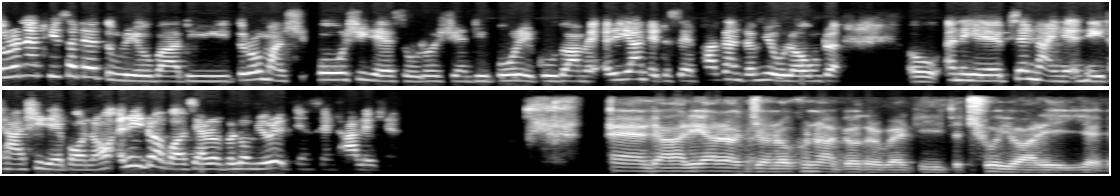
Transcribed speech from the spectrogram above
သူတို့နဲ့ထိဆက်တဲ့သူတွေကိုပါဒီသူတို့မှာပိုးရှိတယ်ဆိုလို့ရှင်ဒီပိုးတွေကူးသွားမယ်အဲ့ဒီကနေတစ်စင်ဖားကန်တစ်မျိုးလုံးအတွက်ဟိုအနေရဖြစ်နိုင်တဲ့အနေအထားရှိတယ်ပေါ့နော်အဲ့ဒီတော့ကောဆရာတို့ဘယ်လိုမျိုးတွေပြင်ဆင်ထားလဲရှင် အဲဒါတွေကတော့ကျွန်တော်ခုနပြောသလိုပဲဒီတချို့ရွာတွေရဲ့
